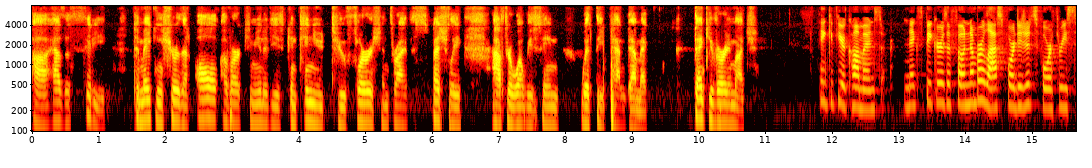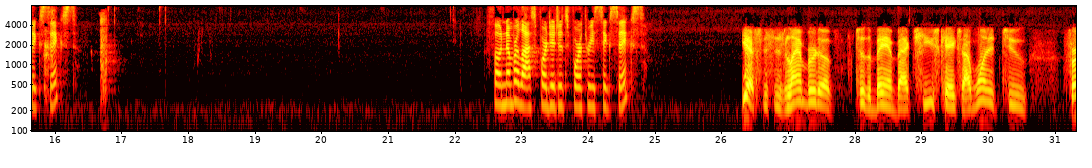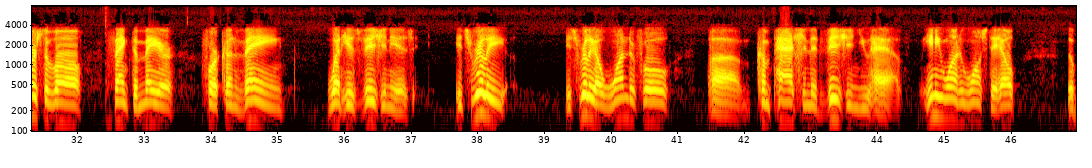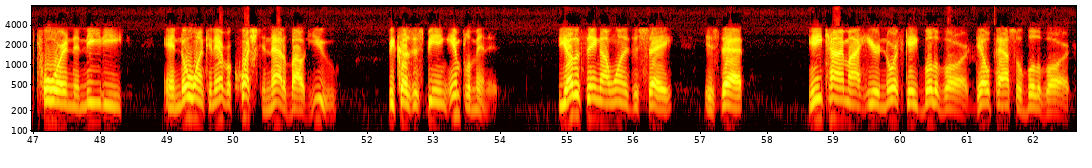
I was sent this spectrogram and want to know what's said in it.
uh, as a city to making sure that all of our communities continue to flourish and thrive, especially after what we've seen with the pandemic. Thank you very much. Thank you for your comments. Next speaker is a phone number, last four digits 4366. Phone number, last four digits 4366. Yes, this is Lambert of To the Bay and Back Cheesecakes. I wanted to, first of all, thank the mayor for conveying what his vision is. It's really, it's really a wonderful, uh, compassionate vision you have. Anyone who wants to help the poor and the needy, and no one can ever question that about you because it's being implemented. The other thing I wanted to say is that anytime I hear Northgate Boulevard, Del Paso Boulevard,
